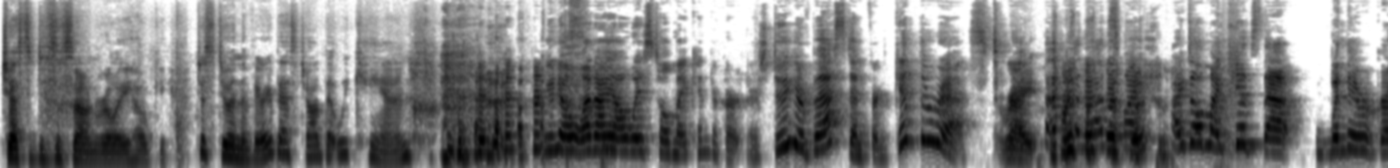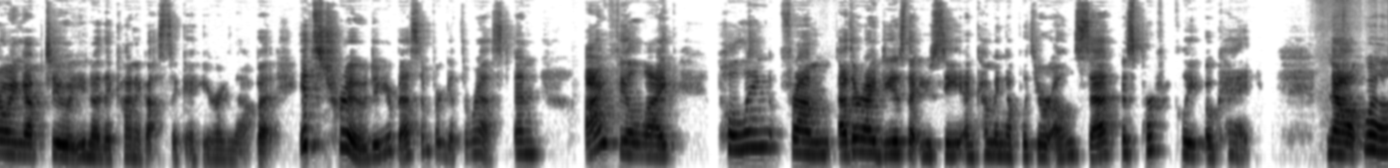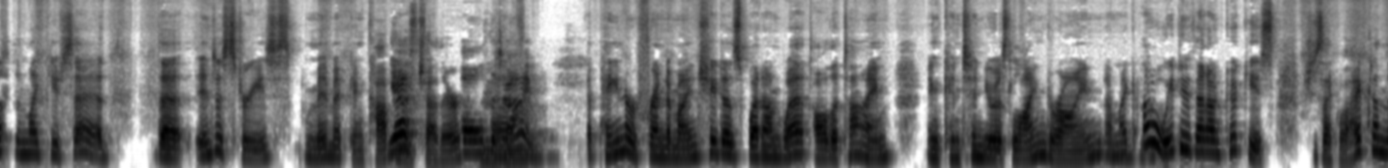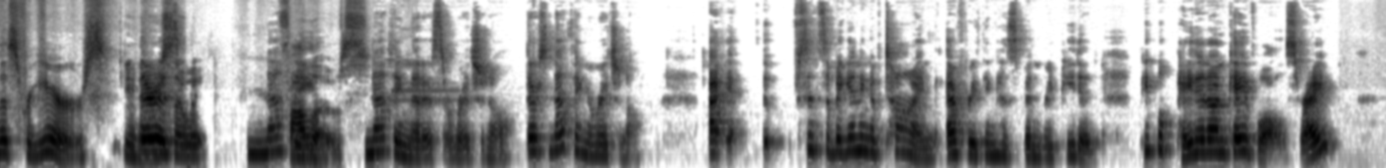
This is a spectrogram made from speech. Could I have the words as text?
just to sound really hokey, just doing the very best job that we can. you know what I always told my kindergartners: do your best and forget the rest. Right. that's my. I told my kids that when they were growing up too. You know, they kind of got sick of hearing that, but it's true. Do your best and forget the rest. And I feel like pulling from other ideas that you see and coming up with your own set is perfectly okay. Now, well, and like you said, the industries mimic and copy yes, each other all the um, time. A painter friend of mine, she does wet on wet all the time and continuous line drawing. I'm like, mm-hmm. oh, we do that on cookies. She's like, well, I've done this for years. You know, there is so it nothing, follows. Nothing that is original. There's nothing original. I since the beginning of time, everything has been repeated. People painted on cave walls, right?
